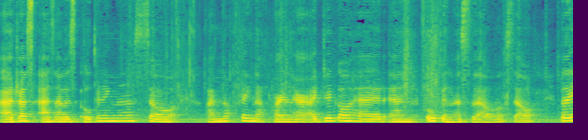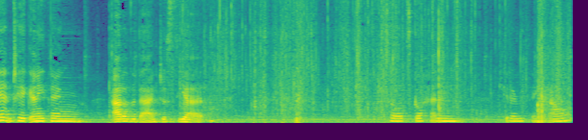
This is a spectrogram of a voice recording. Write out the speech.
address as I was opening this. So I'm not putting that part in there. I did go ahead and open this though, so, but I didn't take anything out of the bag just yet. So let's go ahead and get everything out.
